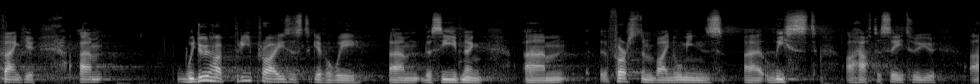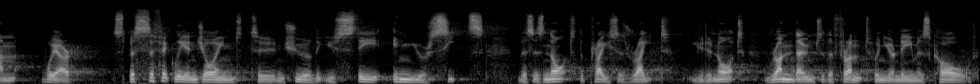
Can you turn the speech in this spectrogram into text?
Thank you. Um, we do have three prizes to give away um, this evening. Um, first and by no means uh, least, I have to say to you, um, we are specifically enjoined to ensure that you stay in your seats. This is not the price is right. You do not run down to the front when your name is called.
